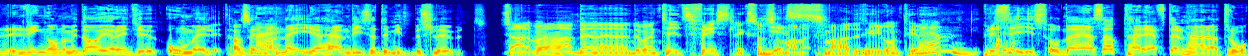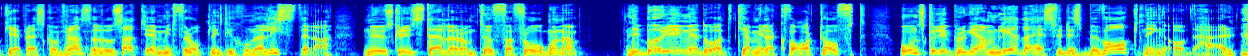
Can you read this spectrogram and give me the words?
ringa honom idag och göra intervju, omöjligt. Han säger Nej. bara nej, jag hänvisar till mitt beslut. Så han, han hade en, en- det var en tidsfrist liksom, som, Yes. han, som han hade tillgång till. Men Precis, och när jag satt här efter den här tråkiga presskonferensen, då satt jag i mitt förhoppning till journalisterna. Nu ska du ställa de tuffa frågorna. Det börjar ju med då att Camilla Kvartoft, hon skulle programleda SVTs bevakning av det här.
